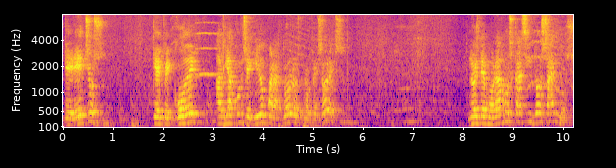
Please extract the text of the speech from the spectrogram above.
derechos que FECODE había conseguido para todos los profesores. Nos demoramos casi dos años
